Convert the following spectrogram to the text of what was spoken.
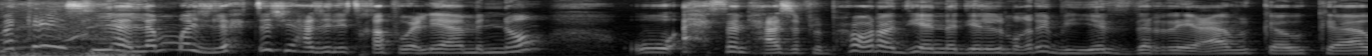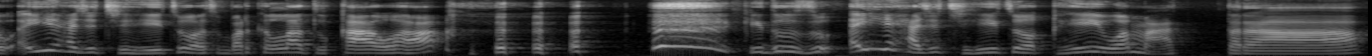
ما كاينش لا لا حتى شي حاجة اللي تخافوا عليها منهم. وأحسن حاجة في البحوره ديالنا ديال المغرب هي الزريعة والكاوكاو أي حاجة تشهيتوها تبارك الله تلقاوها. كيدوزوا أي حاجة تشهيتوها قهيوة معطرة.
